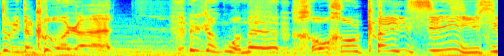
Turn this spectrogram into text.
堆的客人。让我们好好开心一下。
